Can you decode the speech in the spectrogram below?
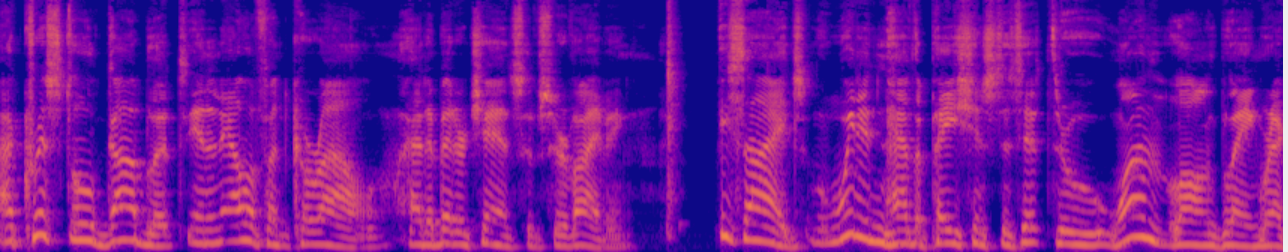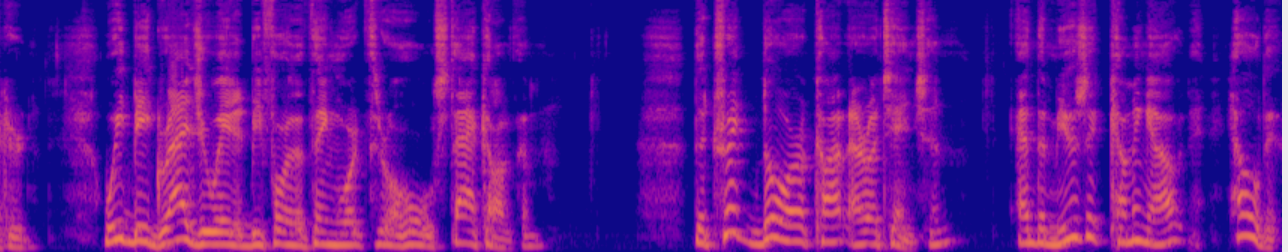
A crystal goblet in an elephant corral had a better chance of surviving. Besides, we didn't have the patience to sit through one long playing record. We'd be graduated before the thing worked through a whole stack of them. The trick door caught our attention, and the music coming out held it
